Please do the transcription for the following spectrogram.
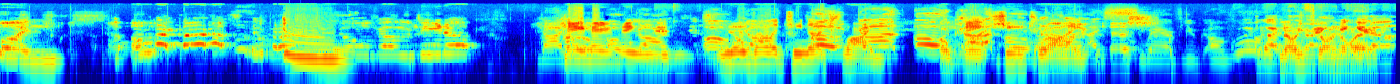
one. Oh my god, how stupid Ooh. Mm. Noel Valentina. Guys, Hey, hey, oh, hey! God. you- Oh, no, God. Valentina oh, tried. God. Oh, Okay, God. she oh, tried. God. I swear, if you. Oh. Oh god, No, he's he's going to away. get up.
